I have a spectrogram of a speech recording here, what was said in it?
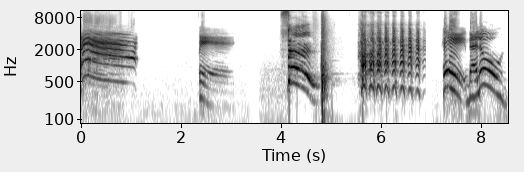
Ah! Fake. Say! Hey, balloon.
